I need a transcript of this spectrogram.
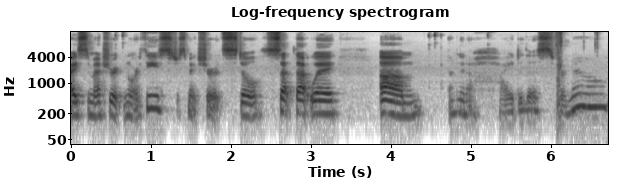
isometric northeast, just make sure it's still set that way. Um, I'm going to hide this for now.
